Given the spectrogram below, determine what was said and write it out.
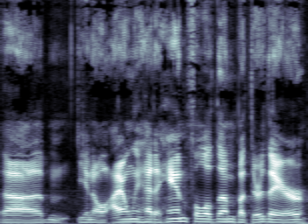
Um, you know, I only had a handful of them, but they're there.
